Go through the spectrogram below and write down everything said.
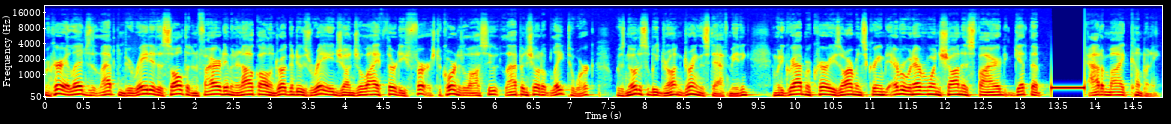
McCrary alleged that Lappin berated, assaulted, and fired him in an alcohol and drug induced rage on July 31st. According to the lawsuit, Lappin showed up late to work, was noticeably drunk during the staff meeting, and when he grabbed McCrary's arm and screamed, Everyone, everyone, Sean is fired, get the out of my company.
